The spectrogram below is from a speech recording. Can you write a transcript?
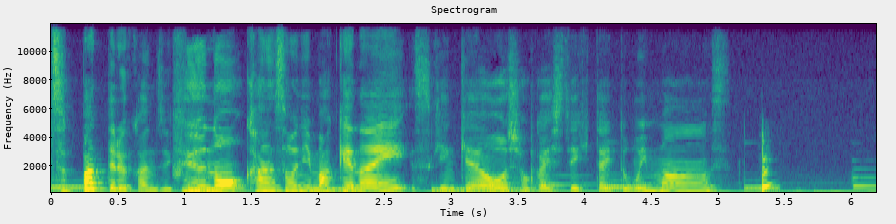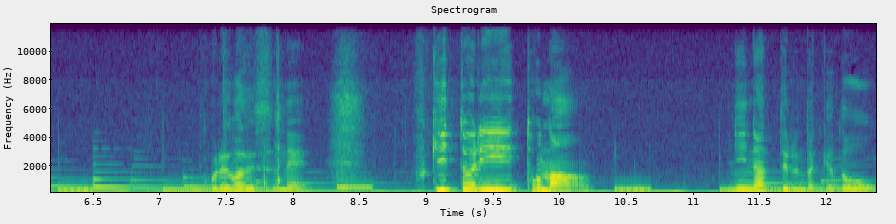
突っ張ってる感じ冬の乾燥に負けないスキンケアを紹介していきたいと思いますこれがですね拭き取りトナーになってるんだけど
